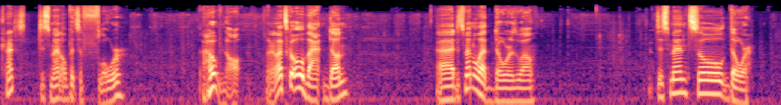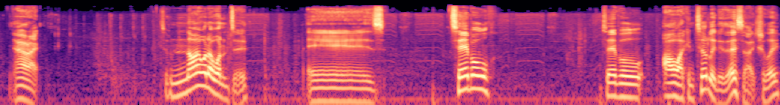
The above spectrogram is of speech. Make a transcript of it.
Can I just dismantle bits of floor? I hope not. Alright, let's get all of that done. Uh, dismantle that door as well. Dismantle door. Alright. So now what I want to do is table, table, oh I can totally do this actually.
